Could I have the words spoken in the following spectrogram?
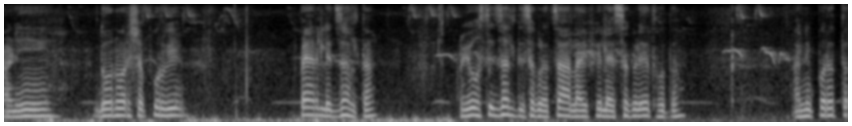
आणि दोन वर्षापूर्वी पॅरलेस झालता. व्यवस्थित झालती सगळं चालाय फिलाय सगळं येत होतं. आणि परत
